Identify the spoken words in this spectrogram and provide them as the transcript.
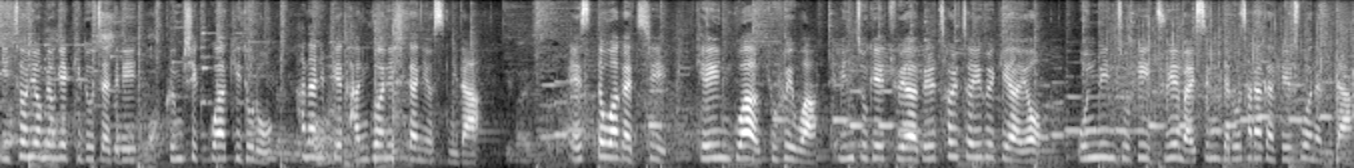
2천여 명의 기도자들이 금식과 기도로 하나님께 간구하는 시간이었습니다. 에스더와 같이 개인과 교회와 민족의 죄악을 철저히 회개하여 온 민족이 주의 말씀대로 살아가길 소원합니다.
